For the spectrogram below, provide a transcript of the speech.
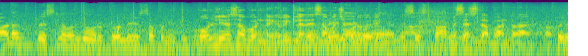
ஆர்டர் பேஸில் வந்து ஒரு டுவெல் இயர்ஸாக பண்ணிட்டு இருக்கோம். டுவெல் இயர்ஸா பண்றீங்க. வீட்ல இருந்தே சமைச்சு கொடுக்குறீங்க missus தான். மிஸ்ஸஸ் தான் பண்றாங்க. இப்போ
